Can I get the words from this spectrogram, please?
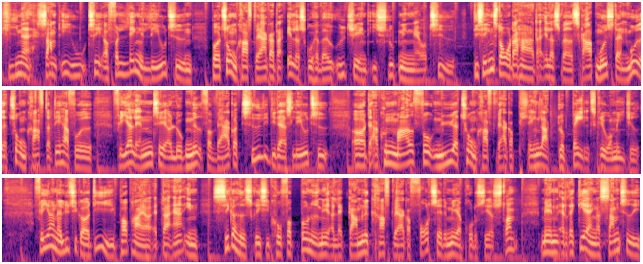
Kina samt EU til at forlænge levetiden på atomkraftværker, der ellers skulle have været udtjent i slutningen af årtiet. De seneste år der har der ellers været skarp modstand mod atomkraft, og det har fået flere lande til at lukke ned for værker tidligt i deres levetid, og der er kun meget få nye atomkraftværker planlagt globalt, skriver mediet. Flere analytikere de påpeger, at der er en sikkerhedsrisiko forbundet med at lade gamle kraftværker fortsætte med at producere strøm, men at regeringer samtidig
